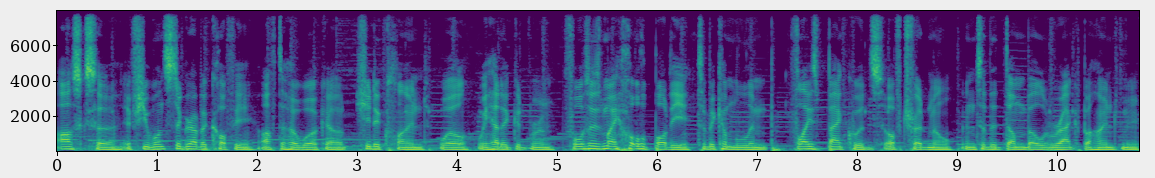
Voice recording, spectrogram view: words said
Asks her if she wants to grab a coffee after her workout. She declined. Well, we had a good run. Forces my whole body to become limp. Flies backwards off treadmill into the dumbbell rack behind me.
